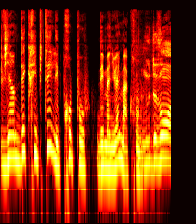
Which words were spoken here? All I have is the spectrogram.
vient décrypter les propos d'Emmanuel Macron. Nous devons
